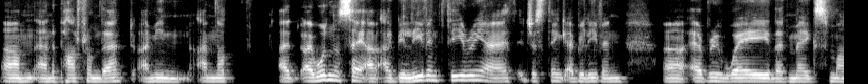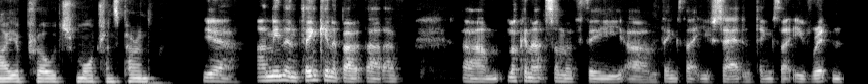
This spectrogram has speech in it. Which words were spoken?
Um, and apart from that i mean i'm not i, I wouldn't say I, I believe in theory. I just think i believe in uh, every way that makes my approach more transparent. Yeah, I mean, and thinking about that, I've um, looking at some of the um, things that you've said and things that you've written.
